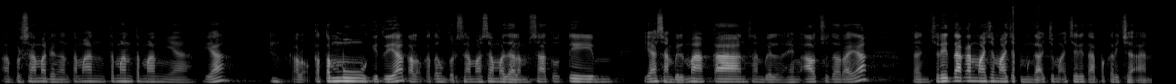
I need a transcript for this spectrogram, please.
uh, bersama dengan teman-teman-temannya, ya, kalau ketemu gitu ya, kalau ketemu bersama-sama dalam satu tim, ya sambil makan, sambil hangout saudara ya, dan ceritakan macam-macam, enggak cuma cerita pekerjaan,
